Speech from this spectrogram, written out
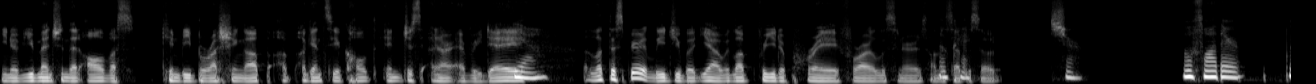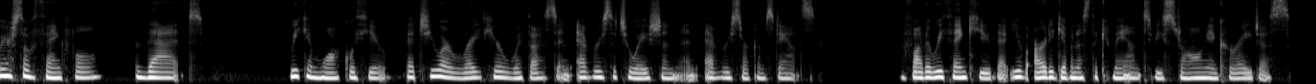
You know, you mentioned that all of us can be brushing up, up against the occult in just in our everyday. Yeah. Let the spirit lead you, but yeah, I would love for you to pray for our listeners on this Okay. episode. Sure. Well, Father, we're so thankful that we can walk with you, that you are right here with us in every situation and every circumstance. Father, we thank you that you've already given us the command to be strong and courageous.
